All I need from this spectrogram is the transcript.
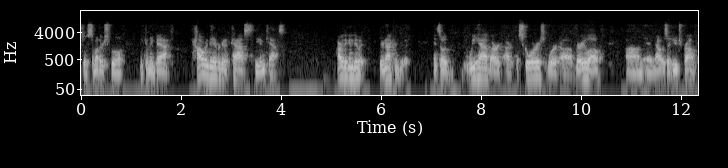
to some other school and coming back, how are they ever going to pass the MCAS? How are they going to do it? They're not going to do it. And so we have our, our the scores were uh, very low, um, and that was a huge problem.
